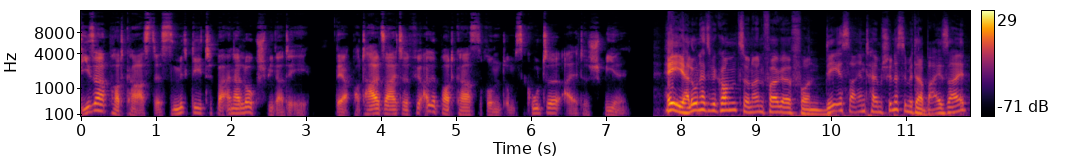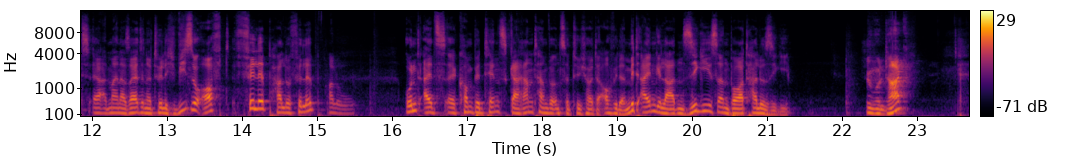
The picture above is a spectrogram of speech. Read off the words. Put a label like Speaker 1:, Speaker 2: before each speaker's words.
Speaker 1: Dieser Podcast ist Mitglied bei Analogspieler.de, der Portalseite für alle Podcasts rund ums gute alte Spielen.
Speaker 2: Hey, hallo und herzlich willkommen zur neuen Folge von DSA Endtime. Schön, dass ihr mit dabei seid. Äh, an meiner Seite natürlich wie so oft Philipp. Hallo Philipp.
Speaker 3: Hallo.
Speaker 2: Und als äh, Kompetenzgarant haben wir uns natürlich heute auch wieder mit eingeladen. Sigi ist an Bord. Hallo Sigi.
Speaker 4: Schönen guten Tag.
